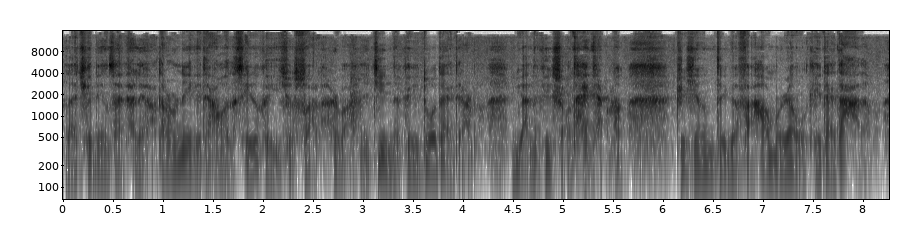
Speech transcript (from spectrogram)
来确定载弹量，到时候那个家伙谁都可以去算了，是吧？近的可以多带点嘛，远的可以少带点嘛。执行这个反航母任务可以带大的嘛，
